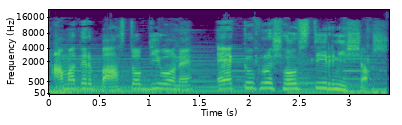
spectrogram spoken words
আমাদের বাস্তব জীবনে এক টুকরো স্বস্তির নিঃশ্বাস।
